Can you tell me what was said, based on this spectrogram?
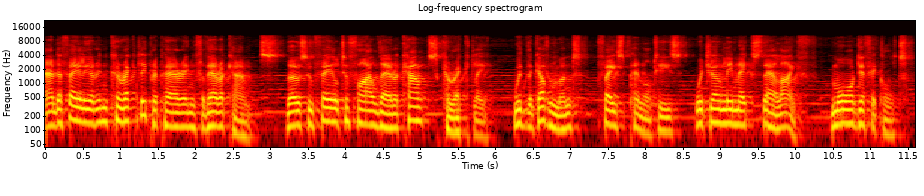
and a failure in correctly preparing for their accounts. Those who fail to file their accounts correctly with the government face penalties, which only makes their life more difficult.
